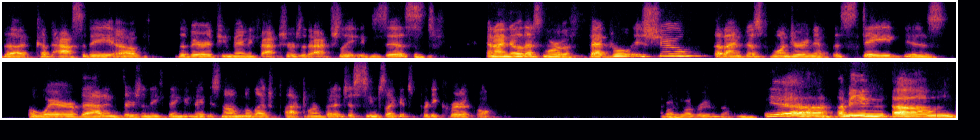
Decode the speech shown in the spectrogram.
the capacity of the very few manufacturers that actually exist. And I know that's more of a federal issue, but I'm just wondering if the state is aware of that and if there's anything, maybe it's not on the ledge platform, but it just seems like it's pretty critical. Wanna elaborate on that one? Yeah, I mean, um,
